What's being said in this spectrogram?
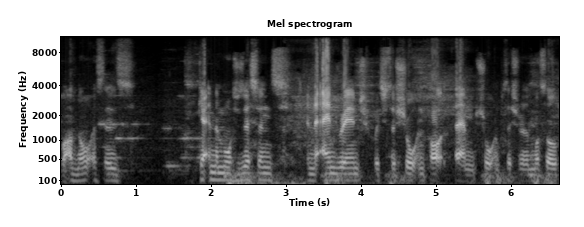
What I've noticed is getting the most resistance in the end range, which is the shortened part, um, shortened position of the muscle.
